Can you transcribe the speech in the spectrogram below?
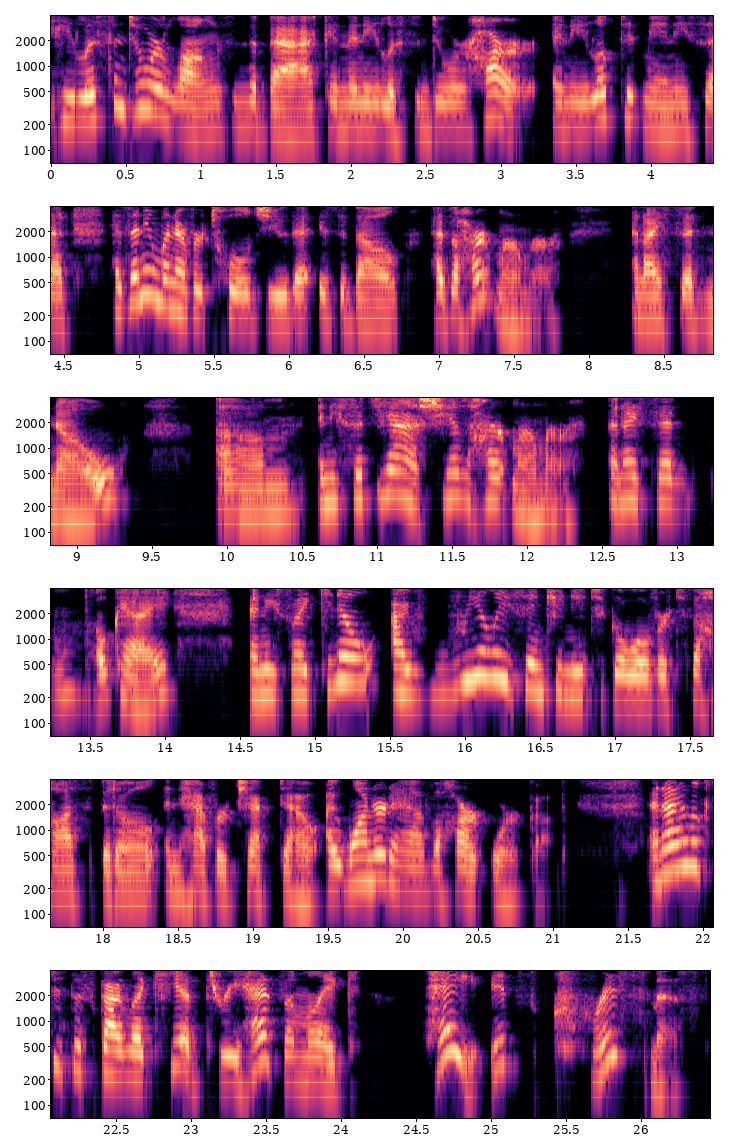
he listened to her lungs in the back and then he listened to her heart and he looked at me and he said has anyone ever told you that isabel has a heart murmur and i said no um, and he said yeah she has a heart murmur and i said mm, okay And he's like, You know, I really think you need to go over to the hospital and have her checked out. I want her to have a heart workup. And I looked at this guy like he had three heads. I'm like, Hey, it's Christmas.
